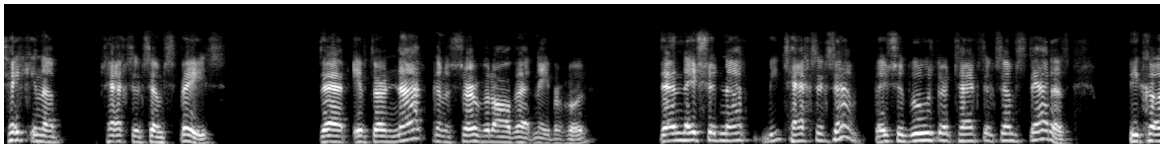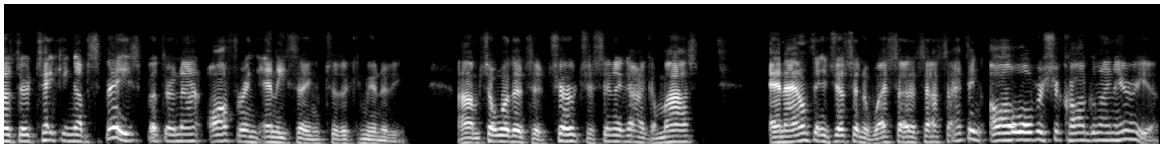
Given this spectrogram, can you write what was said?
taking up tax exempt space, that if they're not going to serve at all that neighborhood, then they should not be tax exempt. They should lose their tax exempt status because they're taking up space, but they're not offering anything to the community. Um, so whether it's a church, a synagogue, a mosque, and I don't think it's just in the west side of south side, I think all over Chicagoland area.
